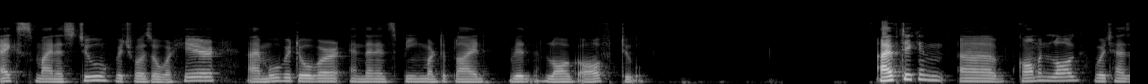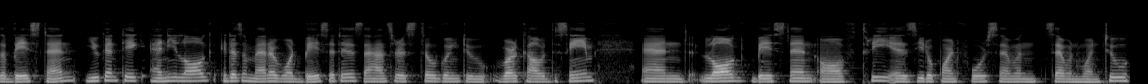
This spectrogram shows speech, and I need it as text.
x minus 2 which was over here. I move it over and then it's being multiplied with log of 2. I've taken a common log which has a base 10. You can take any log. It doesn't matter what base it is. The answer is still going to work out the same and log base 10 of 3 is 0.47712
